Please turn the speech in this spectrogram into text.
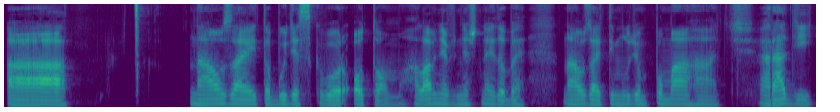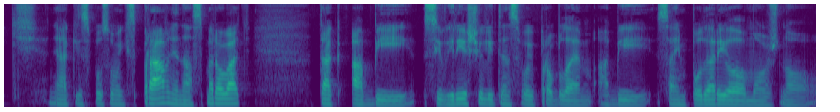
a naozaj to bude skôr o tom, hlavne v dnešnej dobe, naozaj tým ľuďom pomáhať, radiť, nejakým spôsobom ich správne nasmerovať, tak aby si vyriešili ten svoj problém, aby sa im podarilo možno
